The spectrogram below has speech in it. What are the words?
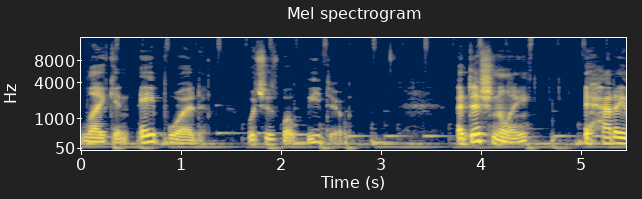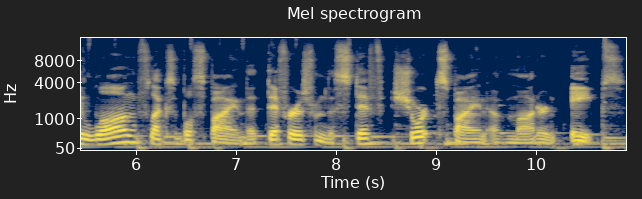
like an ape would, which is what we do. Additionally, it had a long, flexible spine that differs from the stiff, short spine of modern apes,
